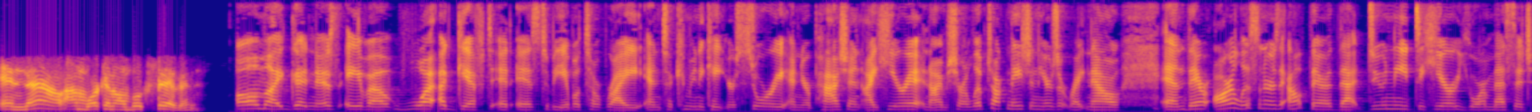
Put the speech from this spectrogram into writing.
And now I'm working on book seven. Oh my goodness, Ava, what a gift it is to be able to write and to communicate your story and your passion. I hear it, and I'm sure Lip Talk Nation hears it right now. And there are listeners out there that do need to hear your message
